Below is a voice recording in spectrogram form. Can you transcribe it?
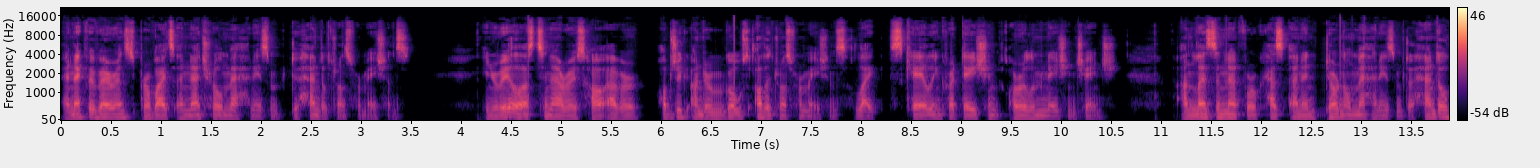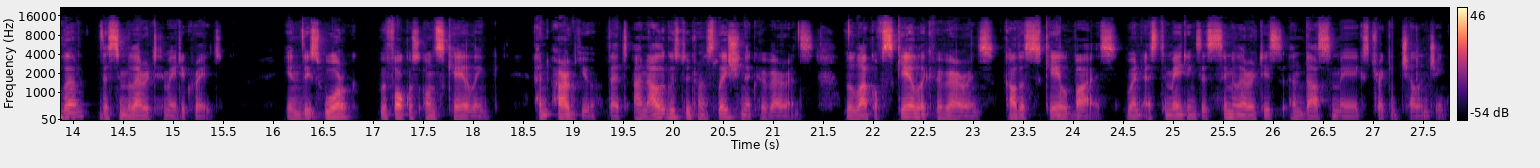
and equivariance provides a natural mechanism to handle transformations. In realized scenarios, however, object undergoes other transformations like scaling, rotation, or illumination change. Unless the network has an internal mechanism to handle them, the similarity may degrade. In this work, we focus on scaling, and argue that analogous to translation equivariance, the lack of scale equivariance causes scale bias when estimating the similarities and thus makes tracking challenging.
